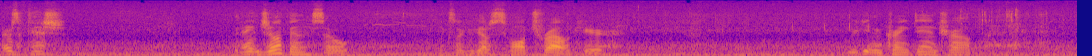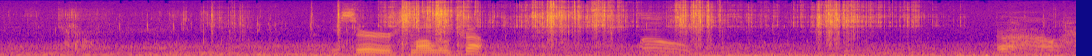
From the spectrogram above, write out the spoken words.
there's a fish. It ain't jumping, so looks like we got a small trout here. You're getting cranked in, trout. Yes, sir. Small little trout. Whoa. Oh.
